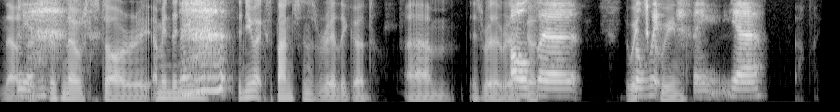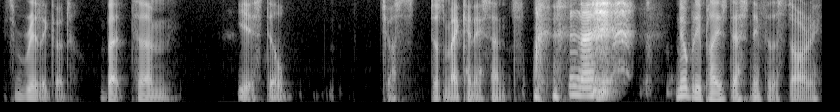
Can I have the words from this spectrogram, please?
No, Yeah. there's, there's no story. I mean, the new the new expansion's really good. Um, is really really oh, good. the The Witch, the witch Queen. thing. Yeah. It's really good, but um, yeah, it still just doesn't make any sense. No. Nobody plays Destiny for the story,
